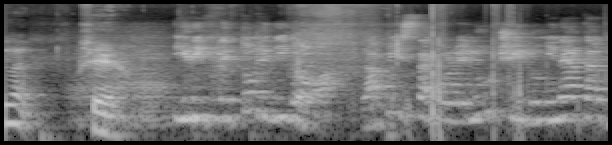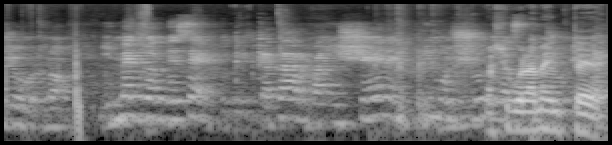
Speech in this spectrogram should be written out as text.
buon. Sì. I riflettori di Doha, la pista con le luci illuminate a giorno, in mezzo al deserto del Qatar va in scena il primo show Ma sicuramente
